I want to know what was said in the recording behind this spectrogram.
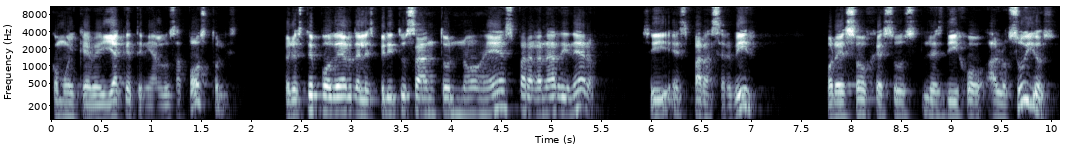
como el que veía que tenían los apóstoles. Pero este poder del Espíritu Santo no es para ganar dinero, sí, es para servir. Por eso Jesús les dijo a los suyos,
